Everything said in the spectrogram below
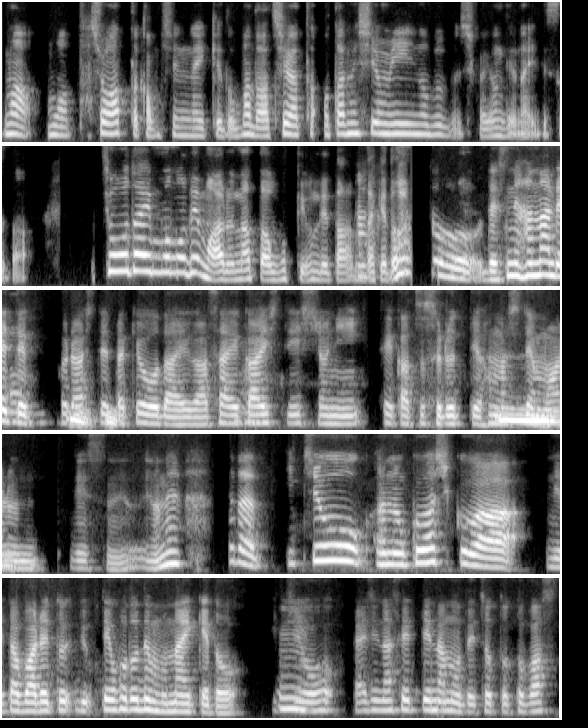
まあ、もう多少あったかもしれないけど、まだ私はたお試し読みの部分しか読んでないですが、兄弟ものでもあるなとは思って読んでたんだけど。そうですね、離れて暮らしてた兄弟が再会して一緒に生活するっていう話でもあるんですよね。ただ、一応、あの詳しくはネタバレとっていうほどでもないけど、一応大事な設定なのでちょっと飛ばす、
